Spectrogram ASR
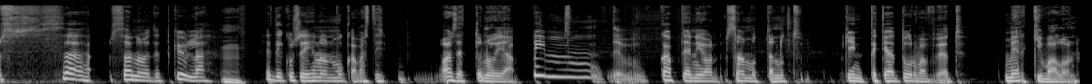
sä sanoit, että kyllä. Mm. Heti kun siihen on mukavasti asettunut ja pim, kapteeni on sammuttanut kiinnittäkää turvavyöt merkkivalon,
